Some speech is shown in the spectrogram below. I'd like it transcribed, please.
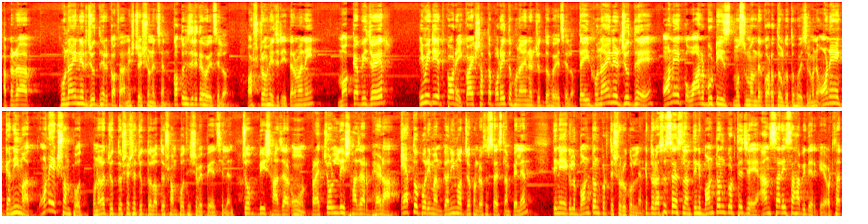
আপনারা হুনাইনের যুদ্ধের কথা নিশ্চয়ই শুনেছেন। কত হিজড়িতে হয়েছিল? অষ্টম হিজড়ি, তার মানে মক্কা বিজয়ের ইমিডিয়েট পরেই, কয়েক সপ্তাহ পরেই তো হুনাইনের যুদ্ধ হয়েছিল। তো এই হুনাইনের যুদ্ধে অনেক ওয়ার বুটিজ মুসলমানদের করতলগত হয়েছিল। মানে অনেক গানিমাত, অনেক সম্পদ। ওনারা যুদ্ধ শেষে যুদ্ধলব্ধ সম্পদ হিসেবে পেয়েছিলেন। চব্বিশ হাজার উঁট, প্রায় চল্লিশ হাজার ভেড়া, এত পরিমাণ গানিমত যখন রসুল্লাহ ইসলাম পেলেন, তিনি এগুলো বন্টন করতে শুরু করলেন। কিন্তু রসুল্লাহ ইসলাম তিনি বন্টন করতে যে আনসারি সাহাবিদেরকে, অর্থাৎ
